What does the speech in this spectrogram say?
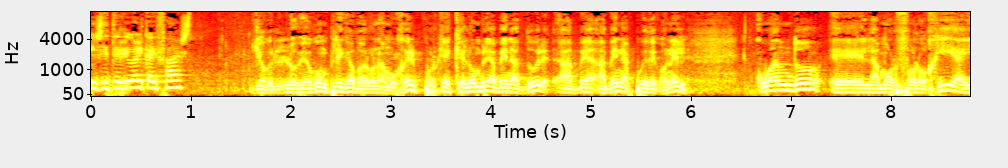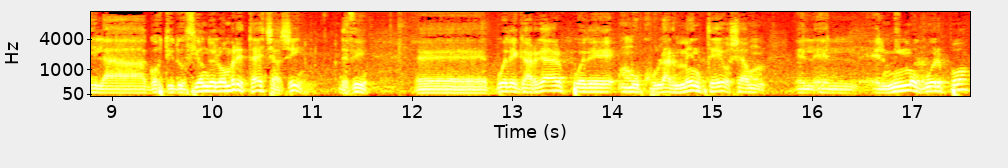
¿Y si te digo el caifás? yo lo veo complicado para una mujer, porque es que el hombre apenas, dure, ape- apenas puede con él. Cuando eh, la morfología y la constitución del hombre está hecha así. Es decir, eh, puede cargar, puede muscularmente, o sea, el, el- el mismo cuerpo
